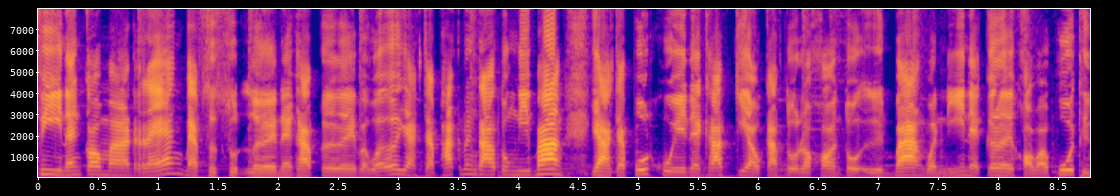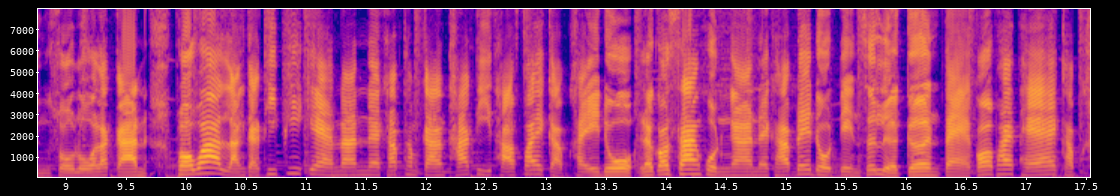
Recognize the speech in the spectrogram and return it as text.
ฟี่นั้นก็มาแรงแบบสุดๆเลยนะครับก็เลยแบบว่าเอออยากจะพักเรื่องราวตรงนี้บ้าง อยากจะพูดคุยนะครับเกี่ยวกับตัวละครตัวอื่นบ้างวันนี้เนี่ยก็เลยขอมาพูดถึงโซโลละกัน เพราะว่าหลังจากที่พี่แกนั้นนะครับทำการท้าตีท้าไฟกับไคโดแล้วก็สร้างผลงานนะครับได้โดดเด่นซะเหลือเกิน แต่ก็พ่ายแพ้ให้กับไค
